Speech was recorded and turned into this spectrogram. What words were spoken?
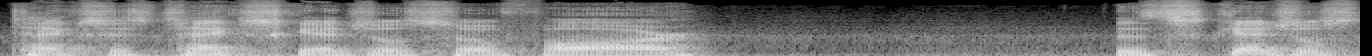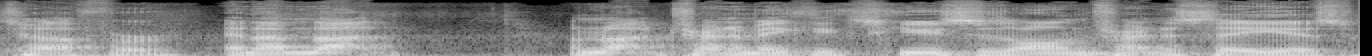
Texas Tech's schedule so far, the schedule's tougher. And I'm not I'm not trying to make excuses. All I'm trying to say is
